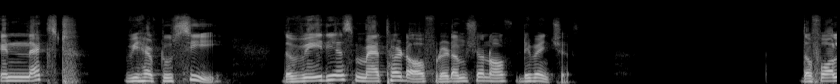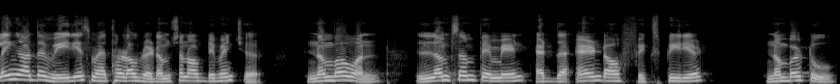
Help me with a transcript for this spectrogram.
In next we have to see the various method of redemption of debentures. The following are the various method of redemption of debenture. Number 1. Lump sum payment at the end of fixed period. Number 2.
